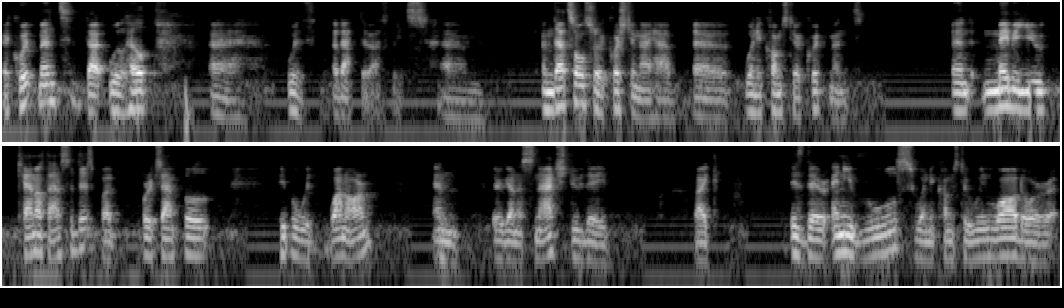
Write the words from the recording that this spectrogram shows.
equipment that will help uh, with adaptive athletes. Um, and that's also a question I have uh, when it comes to equipment. And maybe you cannot answer this, but for example, people with one arm and they're gonna snatch, do they like? Is there any rules when it comes to WheelWOD or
